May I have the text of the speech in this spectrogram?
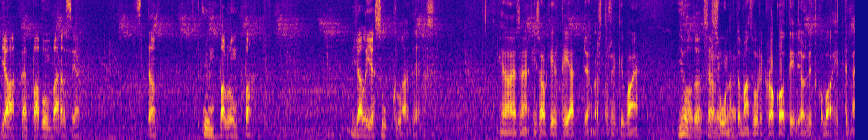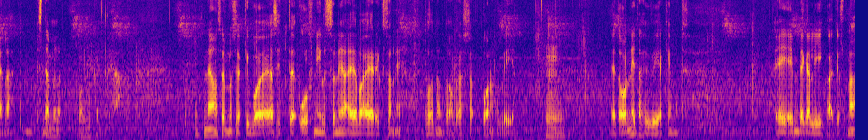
Jaakko ja Pavun varsia. Sitten on Umppalumppa. Jali ja suklaatehdas. Joo, ja se iso kiltti jätty on kanssa tosi kiva. Joo, to, se on suunnattoman suuri krokotiili on nyt kova hitti meillä. Niin, sitä ole lukenut. Mut ne on semmoisia kivoja ja sitten Ulf Nilsson ja Eva Erikssonin tuotanto on kanssa puonut hyvin. Ja- Mm. Et on niitä hyviäkin, mutta ei, ei mitenkään liikaa. Et jos mä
